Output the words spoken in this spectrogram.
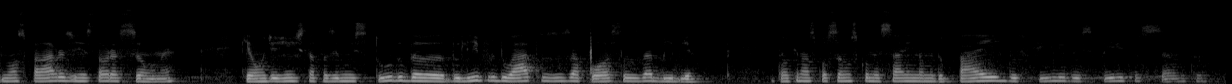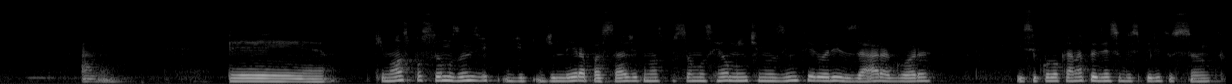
nossas palavras de restauração, né? Que é onde a gente está fazendo um estudo do, do livro do Atos dos Apóstolos da Bíblia. Então que nós possamos começar em nome do Pai, do Filho e do Espírito Santo. Amém. É que nós possamos, antes de, de, de, ler a passagem, que nós possamos realmente nos interiorizar agora e se colocar na presença do Espírito Santo,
